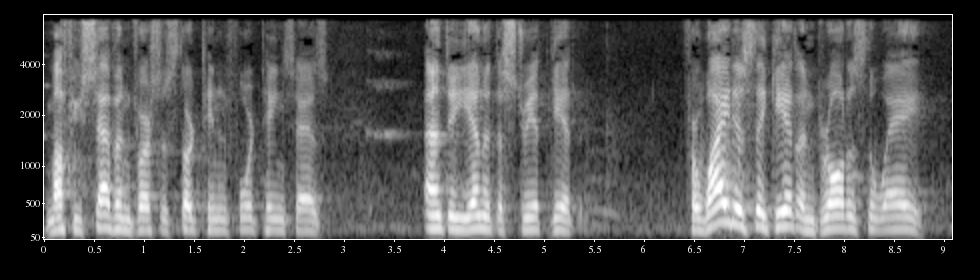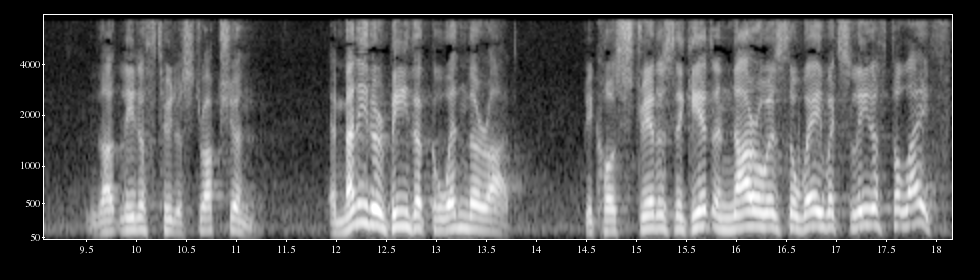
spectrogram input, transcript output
Matthew 7, verses 13 and 14 says, Enter ye in at the straight gate. For wide is the gate and broad is the way that leadeth to destruction. And many there be that go in thereat, because straight is the gate and narrow is the way which leadeth to life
